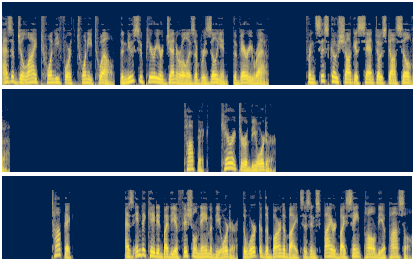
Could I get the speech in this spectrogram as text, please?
As of July 24, 2012, the new Superior General is a Brazilian, the Very Rev. Francisco Chagas Santos da Silva. Topic: Character of the order. Topic: As indicated by the official name of the order, the work of the Barnabites is inspired by Saint Paul the Apostle.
